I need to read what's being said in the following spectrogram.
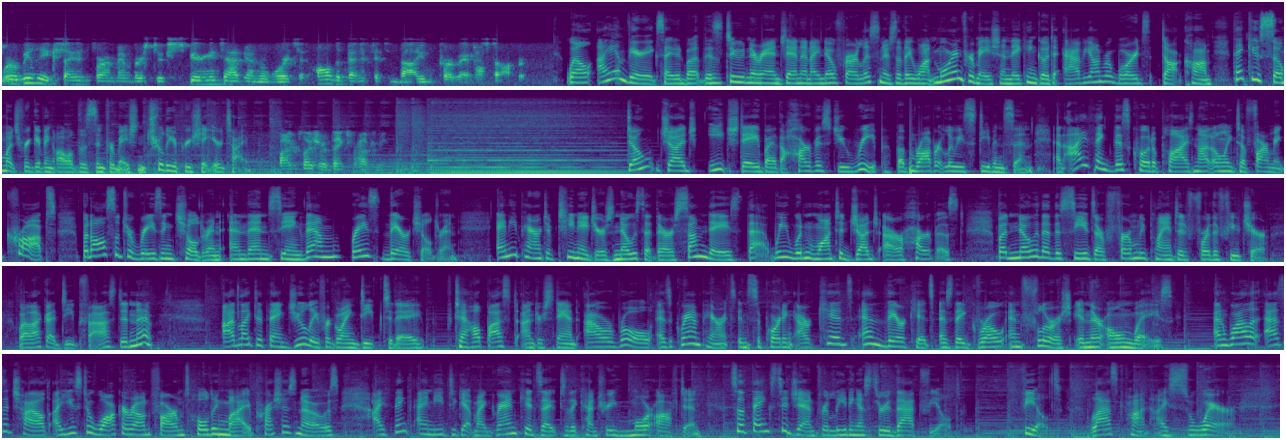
we're really excited for our members to experience Avion Rewards and all the benefits and value the program has to offer. Well, I am very excited about this too, Niranjan, and I know for our listeners, if they want more information, they can go to avionrewards.com. Thank you so much for giving all of this information. Truly appreciate your time. My pleasure. Thanks for having me. Don't judge each day by the harvest you reap, but Robert Louis Stevenson. And I think this quote applies not only to farming crops, but also to raising children and then seeing them raise their children. Any parent of teenagers knows that there are some days that we wouldn't want to judge our harvest, but know that the seeds are firmly planted for the future. Well, that got deep fast, didn't it? I'd like to thank Julie for going deep today to help us to understand our role as grandparents in supporting our kids and their kids as they grow and flourish in their own ways. And while as a child I used to walk around farms holding my precious nose, I think I need to get my grandkids out to the country more often. So thanks to Jen for leading us through that field. Field. Last pun, I swear.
